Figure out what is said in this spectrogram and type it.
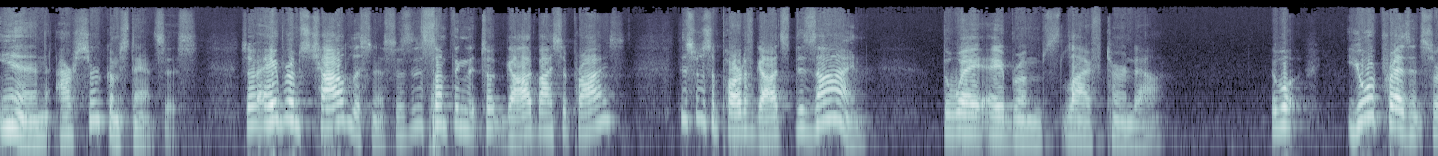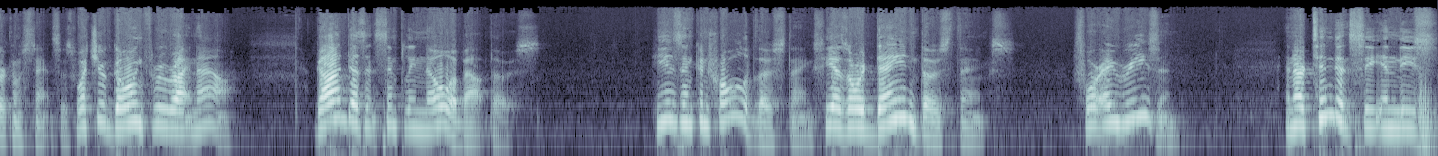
in our circumstances. So Abram's childlessness, is this something that took God by surprise? This was a part of God's design, the way Abram's life turned out. Will, your present circumstances, what you're going through right now, God doesn't simply know about those. He is in control of those things. He has ordained those things for a reason. And our tendency in these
